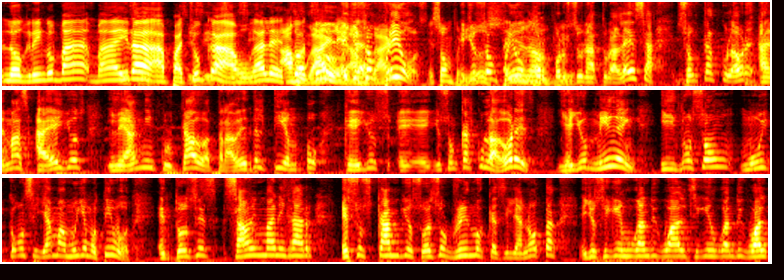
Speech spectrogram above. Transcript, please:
los- gringos van, van a ir sí, a, Pachuca sí, sí, a sí. jugarle A jugarle, tú. a Ellos son fríos. Son fríos. Ellos son fríos Ellos por, son por fríos. su naturaleza. Son calculadores. Además, a ellos le han inculcado a través del tiempo que ellos, eh, ellos son calculadores y ellos miden y no son muy, ¿cómo se llama? Muy emotivos. Entonces, saben manejar esos cambios o esos ritmos que si le anotan, ellos siguen jugando igual, siguen jugando igual.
